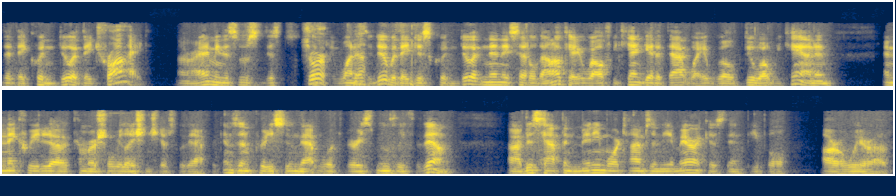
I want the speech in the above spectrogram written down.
that they couldn't do it, they tried. All right. I mean, this was this sure. they wanted yeah. to do, but they just couldn't do it. And then they settled down. Okay, well, if we can't get it that way, we'll do what we can. And and they created uh, commercial relationships with Africans, and pretty soon that worked very smoothly for them. Uh, this happened many more times in the Americas than people are aware of,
